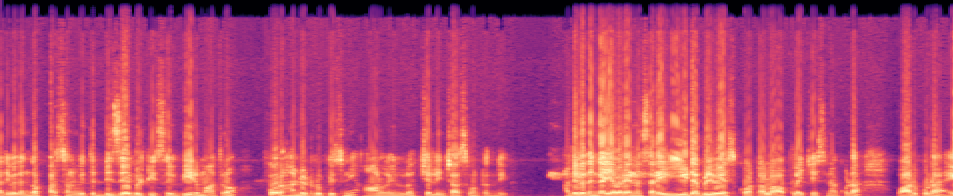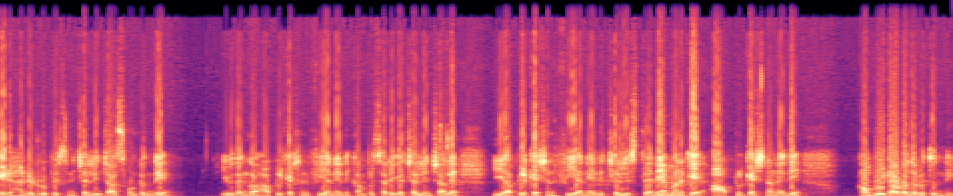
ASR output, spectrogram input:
అదేవిధంగా పర్సన్ విత్ డిజేబిలిటీస్ వీరు మాత్రం ఫోర్ హండ్రెడ్ రూపీస్ని ఆన్లైన్లో చెల్లించాల్సి ఉంటుంది. అదేవిధంగా ఎవరైనా సరే ఈడబ్ల్యూఎస్ కోటాలో అప్లై చేసినా కూడా వారు కూడా ఎయిట్ హండ్రెడ్ రూపీస్ని చెల్లించాల్సి ఉంటుంది. ఈ విధంగా అప్లికేషన్ ఫీ అనేది కంపల్సరీగా చెల్లించాలి. ఈ అప్లికేషన్ ఫీ అనేది చెల్లిస్తేనే మనకి ఆ అప్లికేషన్ అనేది కంప్లీట్ అవడం జరుగుతుంది.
